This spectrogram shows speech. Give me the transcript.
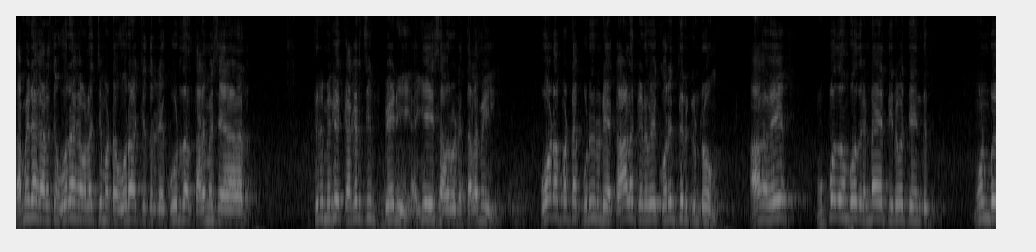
தமிழக அரசின் ஊரக வளர்ச்சி மற்றும் ஊராட்சித்துறையுடைய கூடுதல் தலைமை செயலாளர் திருமிகு ககன்சி பேடி ஐஏஎஸ் அவருடைய தலைமையில் போடப்பட்ட குடியினுடைய காலக்கெடுவை குறைத்திருக்கின்றோம். ஆகவே முப்பது ஒம்பது ரெண்டாயிரத்தி இருபத்தி ஐந்து முன்பு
